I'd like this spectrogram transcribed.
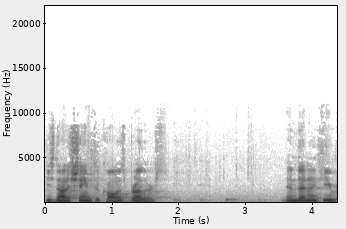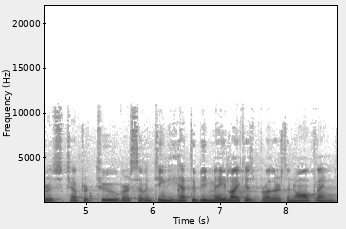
He's not ashamed to call us brothers. And then in Hebrews chapter 2, verse 17, he had to be made like his brothers in all things.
